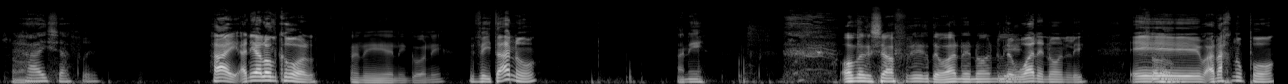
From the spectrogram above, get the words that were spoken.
שלום. היי שפריר. היי, אני אלון קרול, אני אני גוני. ואיתנו, אני. עומר שפריר, the one and only. the one and only. אה, אנחנו פה,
